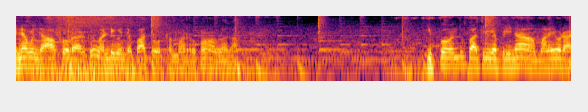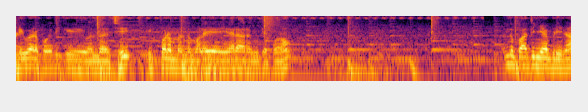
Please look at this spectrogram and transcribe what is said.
என்ன கொஞ்சம் ஆஃப் ரோடாக இருக்குது வண்டி கொஞ்சம் பார்த்து ஓட்டுற மாதிரி இருக்கும் அவ்வளோதான் இப்போ வந்து பார்த்தீங்க அப்படின்னா மலையோட அடிவார பகுதிக்கு வந்தாச்சு. இப்போ நம்ம இந்த மலையை ஏற ஆரம்பிக்க போகிறோம் வந்து பார்த்தீங்க அப்படின்னா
